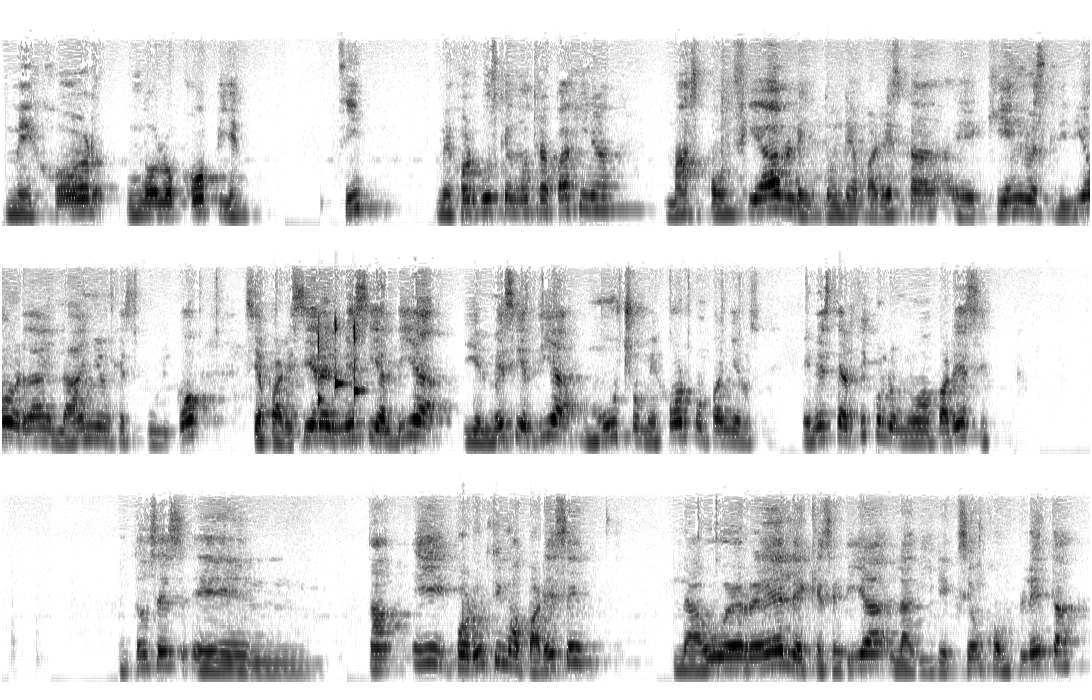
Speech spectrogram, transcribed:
mejor no lo copien, ¿sí? Mejor busquen otra página más confiable, donde aparezca quién lo escribió, ¿verdad? El año en que se publicó. Si apareciera el mes y el día, y el mes y el día, mucho mejor, compañeros. En este artículo no aparece. Entonces, y por último aparece la URL, que sería la dirección completa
